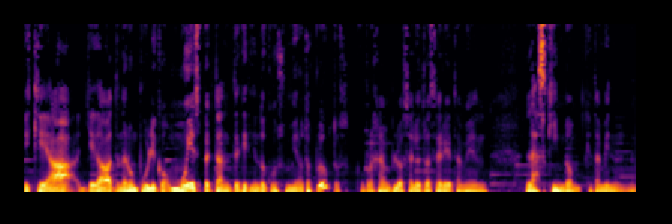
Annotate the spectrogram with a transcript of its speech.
y que ha llegado a tener un público muy expectante queriendo consumir otros productos. Como por ejemplo sale otra serie también Last Kingdom, que también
